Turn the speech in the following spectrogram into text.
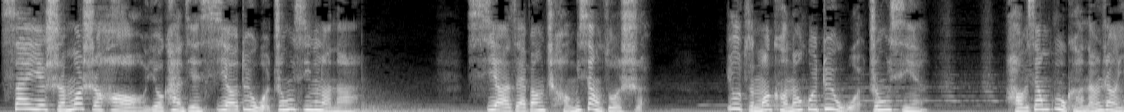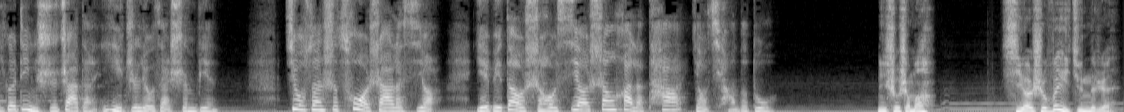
三爷什么时候又看见希儿对我忠心了呢？”希儿在帮丞相做事，又怎么可能会对我忠心？好像不可能让一个定时炸弹一直留在身边。就算是错杀了希儿，也比到时候希儿伤害了他要强得多。你说什么？希儿是魏军的人？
